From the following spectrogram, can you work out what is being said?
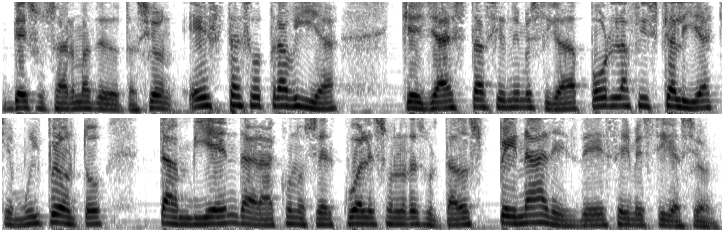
de sus armas de dotación. Esta es otra vía que ya está siendo investigada por la Fiscalía, que muy pronto también dará a conocer cuáles son los resultados penales de esta investigación.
